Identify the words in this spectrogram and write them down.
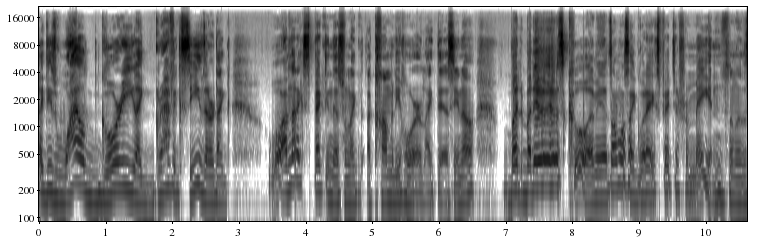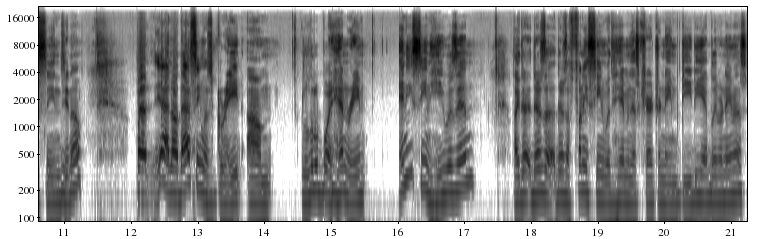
like these wild, gory, like graphic scenes that are like well, I'm not expecting this from like a comedy horror like this, you know, but but it, it, was cool. I mean, it's almost like what I expected from Megan. Some of the scenes, you know, but yeah, no, that scene was great. Um, little boy Henry, any scene he was in, like there, there's a there's a funny scene with him and this character named Dee Dee, I believe her name is.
